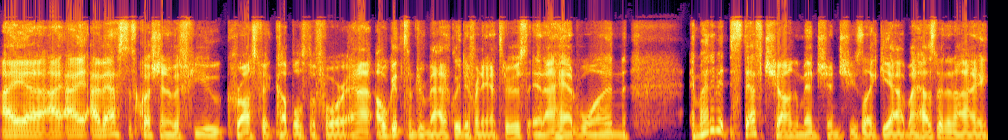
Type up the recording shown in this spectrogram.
I, uh, I I've asked this question of a few CrossFit couples before, and I, will get some dramatically different answers. And I had one. It might have been Steph Chung mentioned. She's like, "Yeah, my husband and I,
